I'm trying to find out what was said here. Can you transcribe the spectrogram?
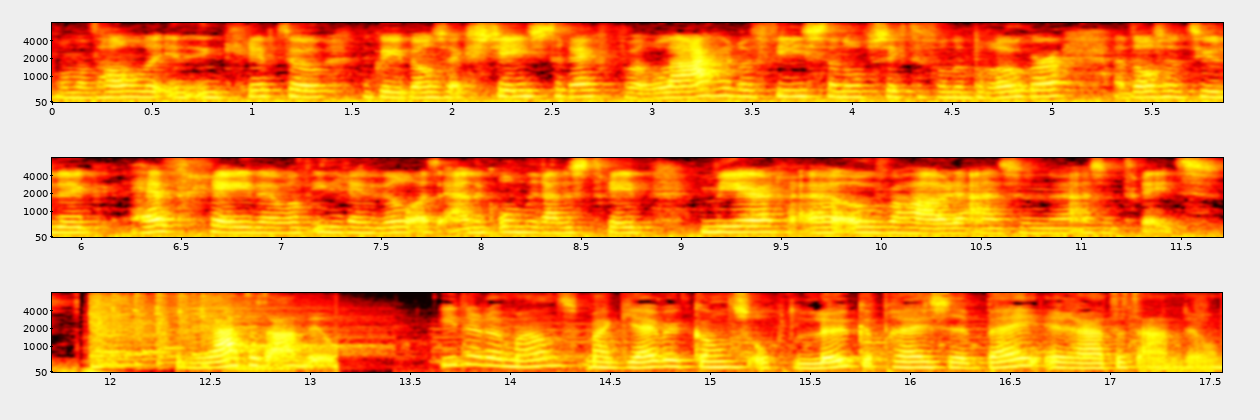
van het handelen in, in crypto, dan kun je bij onze exchange terecht voor lagere fees ten opzichte van de broker. En dat is natuurlijk hetgene wat iedereen wil, uiteindelijk onderaan de streep meer uh, overhouden aan zijn, aan zijn trades. Raad het aandeel. Iedere maand maak jij weer kans op leuke prijzen bij Raad het Aandeel.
